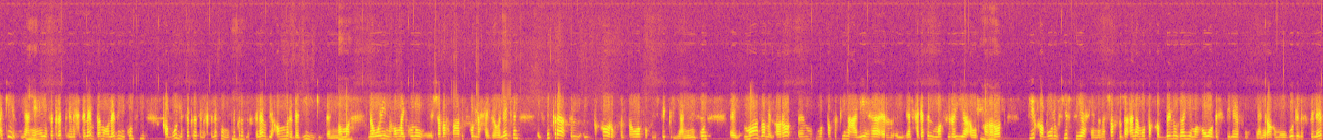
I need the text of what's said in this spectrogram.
أكيد يعني مم. هي فكرة الاختلاف ده ما هو لازم يكون في قبول لفكرة الاختلاف وإن فكرة. الاختلاف دي أمر بديهي جدا إن هم نوي إن هم يكونوا شبه بعض في كل حاجة. ولكن الفكرة في التقارب في التوافق الفكري يعني إن يكون آه، معظم الآراء متفقين عليها ال- الحاجات المصيرية أو القرارات في قبول وفي ارتياح إن أنا الشخص ده أنا متقبله زي ما هو باختلافه. يعني رغم وجود الاختلاف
